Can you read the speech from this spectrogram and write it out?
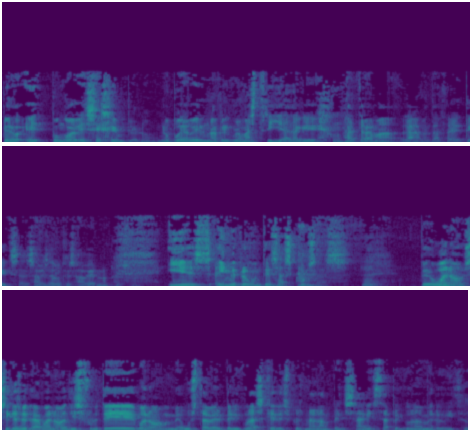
Pero eh, pongo ese ejemplo, ¿no? No puede haber una película más trillada que una trama, La Matanza de Texas, ¿sabes a lo que saber, no? Y es, ahí me pregunté esas cosas. Pero bueno, sí que es verdad, bueno, disfruté, bueno, me gusta ver películas que después me hagan pensar y esta película me lo hizo,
